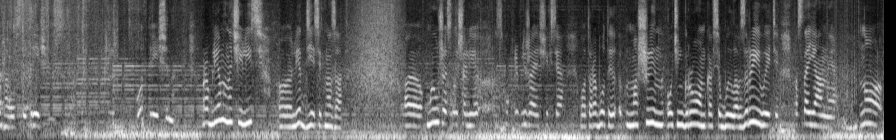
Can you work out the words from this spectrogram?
пожалуйста, трещина. Вот трещина. Проблемы начались э, лет 10 назад. Э, мы уже слышали звук приближающихся вот, работы машин, очень громко все было, взрывы эти постоянные. Но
